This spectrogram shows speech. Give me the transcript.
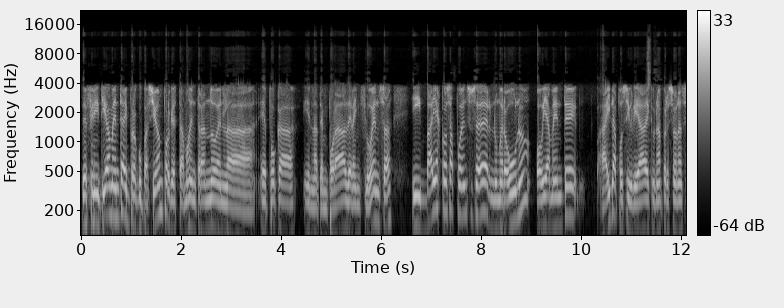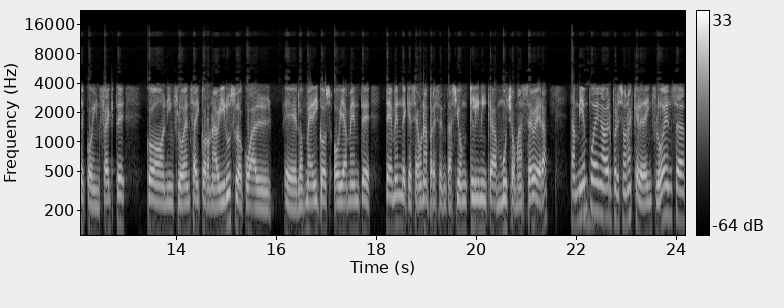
Definitivamente hay preocupación porque estamos entrando en la época en la temporada de la influenza y varias cosas pueden suceder. Número uno, obviamente hay la posibilidad de que una persona se coinfecte con influenza y coronavirus, lo cual eh, los médicos obviamente temen de que sea una presentación clínica mucho más severa. También pueden haber personas que le dé influenza,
